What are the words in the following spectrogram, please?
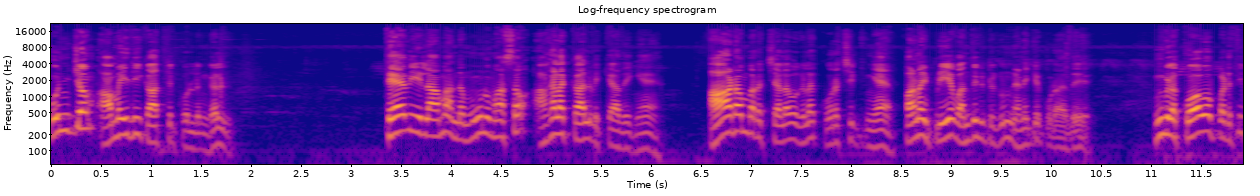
கொஞ்சம் அமைதி காத்து கொள்ளுங்கள். தேவையில்லாமல் அந்த மூணு மாதம் அகலக்கால் வைக்காதீங்க. ஆடம்பர செலவுகளை குறைச்சிக்கங்க. பணம் இப்படியே வந்துக்கிட்டு இருக்குன்னு நினைக்கக்கூடாது. உங்களை கோபப்படுத்தி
